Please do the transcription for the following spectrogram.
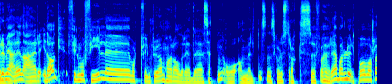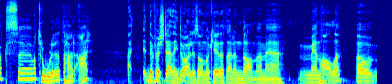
Premieren er i dag. Filmofil, eh, vårt filmprogram, har allerede sett den og anmeldt den, så den skal du straks eh, få høre. Jeg bare lurer på hva slags eh, Hva tror dere dette her er? Det første jeg tenkte var litt sånn OK, dette er en dame med, med en hale. Og,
